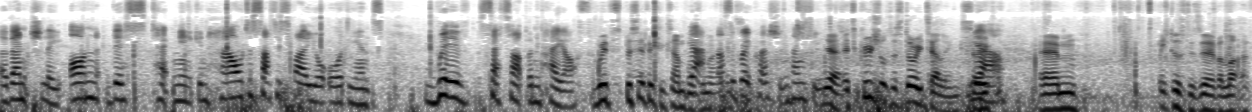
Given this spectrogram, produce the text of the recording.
eventually, on this technique and how to satisfy your audience with setup and payoff. With specific examples. Yeah, that's a great question. Thank you. Yeah, it's crucial to storytelling. So, Yeah. um, it does deserve a lot of.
